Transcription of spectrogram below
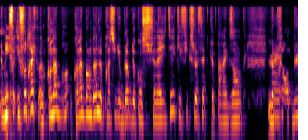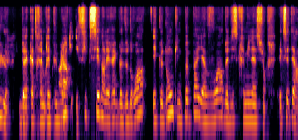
mais il, faudrait qu'on abandonne le principe du bloc de constitutionnalité qui fixe le fait que, par exemple, le préambule de la 4 République est fixé dans les règles de droit et que donc il ne peut pas y avoir de discrimination, etc.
